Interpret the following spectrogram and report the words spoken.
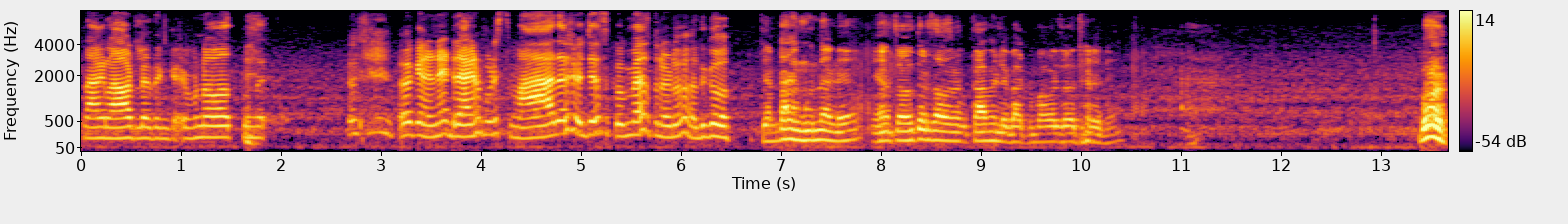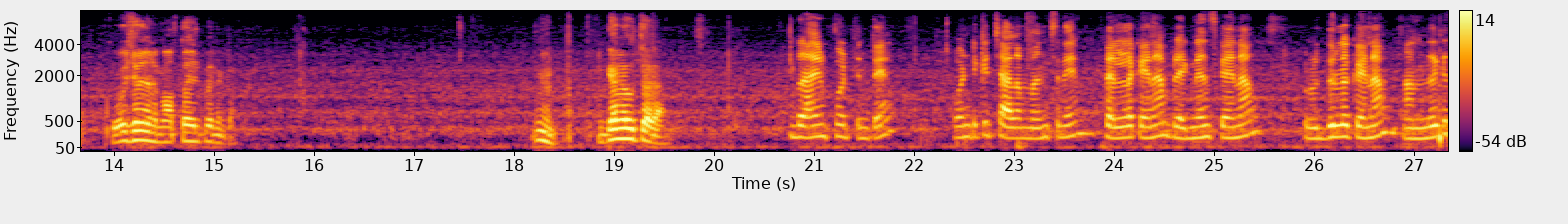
నాకు రావట్లేదు ఇంకా ఇప్పుడు వస్తుంది ఓకేనండి డ్రాగన్ ఫ్రూట్స్ మా ఆదర్శ్ వచ్చేసి కుమ్మేస్తున్నాడు అదిగో. తినడానికి ముందండి ఏం చదువుతాడు చదువు కామెంట్లు పెట్టండి బాగా చదువుతాడని. బో చూసాడండి మొత్తం వెళ్ళిపోయింది ఇంకా. ఇంకేం చదువుతాడా డ్రాగన్ ఫ్రూట్ తింటే ఒంటికి చాలా మంచిది పిల్లలకైనా ప్రెగ్నెన్సీకైనా వృద్ధులకైనా అందరికీ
